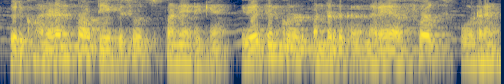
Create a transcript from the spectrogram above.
இது வரைக்கும் ஹண்ட்ரட் அண்ட் ஃபார்ட்டி எபிசோட்ஸ் பண்ணியிருக்கேன். இதயத்தின் குரல் பண்ணுறதுக்காக நிறைய எஃபர்ட்ஸ் போடுறேன்.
